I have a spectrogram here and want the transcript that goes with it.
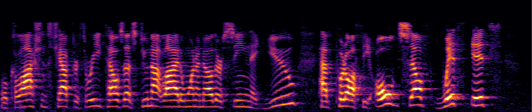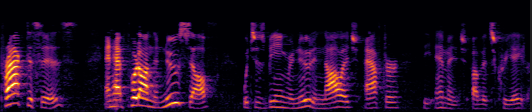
Well, Colossians chapter 3 tells us, Do not lie to one another, seeing that you have put off the old self with its practices and have put on the new self, which is being renewed in knowledge after the image of its creator.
